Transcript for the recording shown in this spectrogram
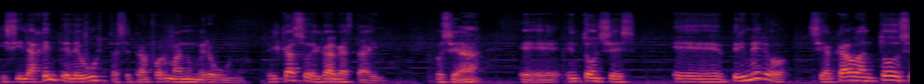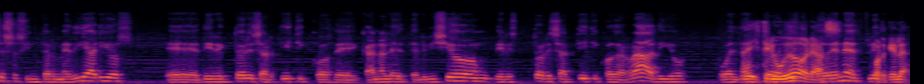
y si la gente le gusta se transforma en número uno. El caso del Gaga Style. O sea, eh, entonces, eh, primero se acaban todos esos intermediarios, eh, directores artísticos de canales de televisión, directores artísticos de radio, o el la distribudoras, de Netflix. porque la,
